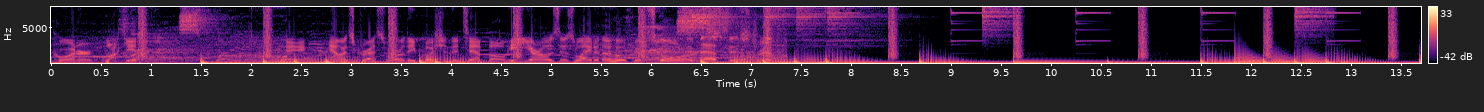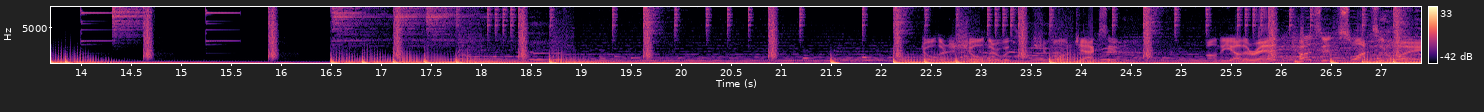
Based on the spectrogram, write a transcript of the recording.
corner bucket. Hey, now it's Cressworthy pushing the tempo. He euros his way to the hoop and scores. And That's his strength. Shoulder to shoulder with Shavon Jackson. On the other end, Cousins swats it away.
